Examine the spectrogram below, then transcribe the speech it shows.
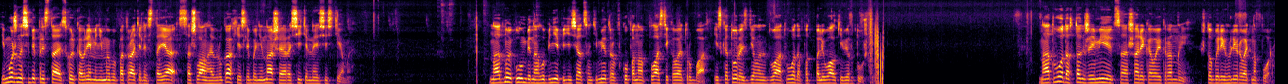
И можно себе представить, сколько времени мы бы потратили стоя со шлангой в руках, если бы не наши растительные системы. На одной клумбе на глубине 50 см вкопана пластиковая труба, из которой сделаны два отвода под поливалки вертушки. На отводах также имеются шариковые краны, чтобы регулировать напор.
